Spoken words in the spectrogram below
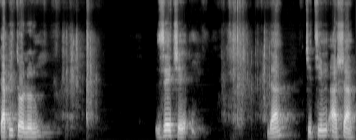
capitolul 10, da? Citim așa.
